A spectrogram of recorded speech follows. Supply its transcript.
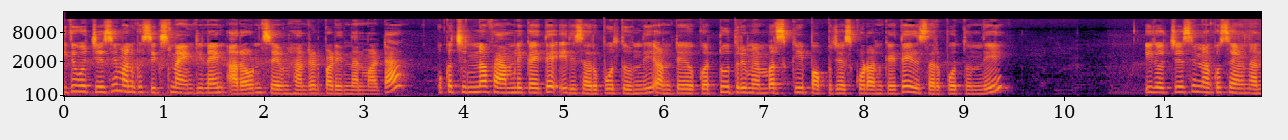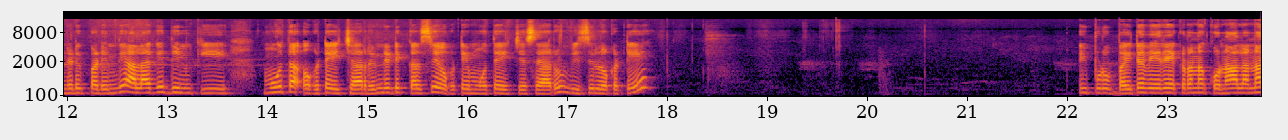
ఇది వచ్చేసి మనకు six ninety nine around seven hundred పడిందనమాట ఒక చిన్న ఫ్యామిలీకి అయితే ఇది సరిపోతుంది. అంటే ఒక టూ త్రీ మెంబర్స్కి పప్పు చేసుకోవడానికి అయితే ఇది సరిపోతుంది. ఇది వచ్చేసి నాకు సెవెన్ హండ్రెడ్కి పడింది. అలాగే దీనికి మూత ఒకటే ఇచ్చారు. రెండింటికి కలిసి ఒకటే మూత ఇచ్చేసారు విజిల్ ఒకటి. ఇప్పుడు బయట వేరే ఎక్కడన్నా కొనాలన్నా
